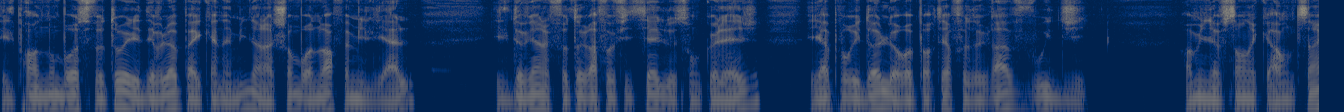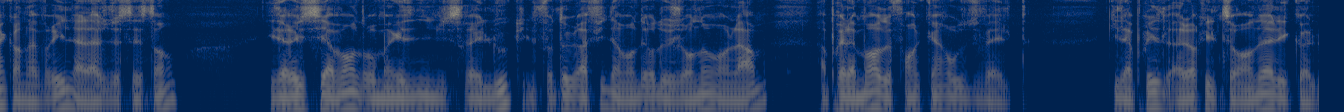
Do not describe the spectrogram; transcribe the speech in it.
Il prend de nombreuses photos et les développe avec un ami dans la chambre noire familiale. Il devient le photographe officiel de son collège et a pour idole le reporter photographe Ouija. En 1945, en avril, à l'âge de 16 ans, il a réussi à vendre au magazine illustré Look une photographie d'un vendeur de journaux en larmes après la mort de Franklin Roosevelt, qu'il a prise alors qu'il se rendait à l'école.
